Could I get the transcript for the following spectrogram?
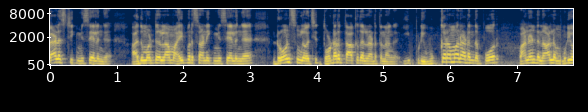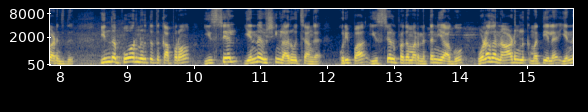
பேலஸ்டிக் மிசைலுங்க அது மட்டும் இல்லாமல் ஹைப்பர்சானிக் மிசைலுங்க ட்ரோன்ஸுங்களை வச்சு தொடர் தாக்குதல் நடத்தினாங்க. இப்படி உக்கரமாக நடந்த போர் பன்னெண்டு நாளில் முடிவடைஞ்சுது. இந்த போர் நிறுத்தத்துக்கு அப்புறம் இஸ்ரேல் என்ன விஷயங்களை அறிவிச்சாங்க? குறிப்பாக இஸ்ரேல் பிரதமர் நெத்தன்யாகு உலக நாடுகளுக்கு மத்தியில் என்ன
